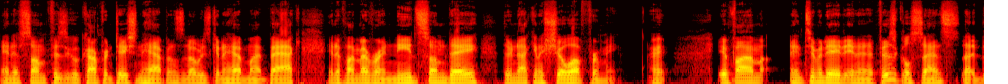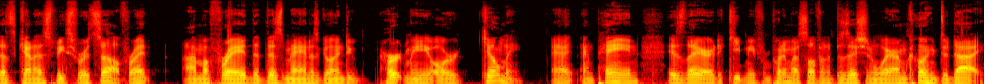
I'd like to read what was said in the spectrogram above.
And if some physical confrontation happens, nobody's going to have my back. And if I'm ever in need someday, they're not going to show up for me, right? If I'm intimidated in a physical sense, that that's kind of speaks for itself, right? I'm afraid that this man is going to hurt me or kill me. And pain is there to keep me from putting myself in a position where I'm going to die.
